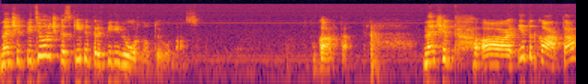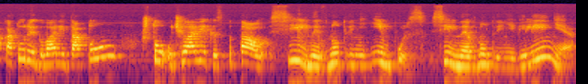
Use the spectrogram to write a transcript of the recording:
Значит, пятерочка скипетров перевернутая у нас. Карта. Значит, а, это карта, которая говорит о том, что у человека испытал сильный внутренний импульс, сильное внутреннее веление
